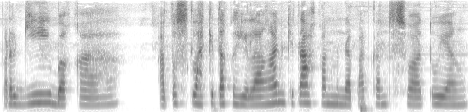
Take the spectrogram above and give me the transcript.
pergi bakal atau setelah kita kehilangan kita akan mendapatkan sesuatu yang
